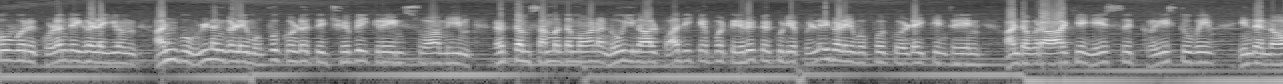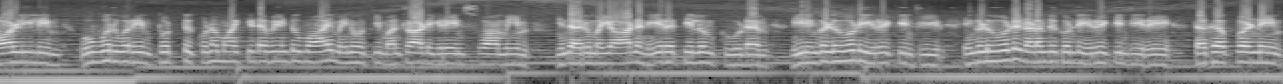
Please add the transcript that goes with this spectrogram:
ஒவ்வொரு குழந்தைகளையும் அன்பு உள்ளங்களையும் ஒப்பு கொடுத்து செபிக்கிறேன் சுவாமி. ரத்தம் சம்பந்தமான நோயினால் பாதிக்கப்பட்டு இருக்கக்கூடிய பிள்ளைகளை ஒப்பு கொடுக்கின்றேன். ஆண்டவராகிய இயேசு கிறிஸ்துவை இந்த நாளில் ஒவ்வொருவரையும் தொட்டு குணமாக்கிட வேண்டுமாய் மை நோக்கி மன்றாடுகிறேன் சுவாமி. இந்த அருமையான நேரத்திலும் கூட நீர் எங்களோடு இருக்கின்றீர். எங்களோடு நடந்து கொண்டு இருக்கின்றீரே. தகப்பனே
